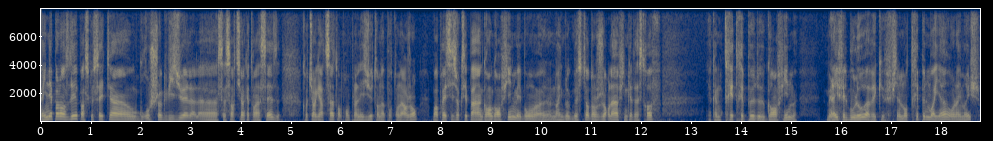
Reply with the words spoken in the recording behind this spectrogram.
bah, Independence Day, parce que ça a été un gros choc visuel à la- sa sortie en 96. Quand tu regardes ça, t'en prends plein les yeux, t'en as pour ton argent. Bon, après, c'est sûr que c'est pas un grand, grand film, mais bon, euh, dans les blockbusters, dans ce genre-là, un film catastrophe, il y a quand même très, très peu de grands films. Mais là, il fait le boulot avec euh, finalement très peu de moyens, Roland Emmerich.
